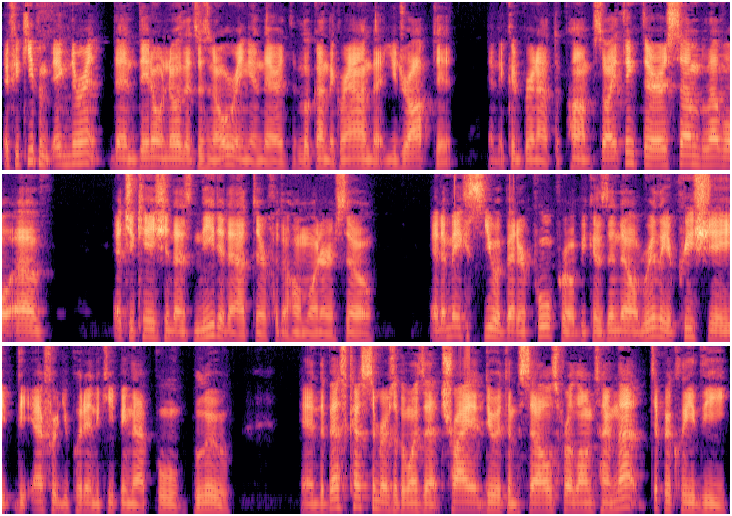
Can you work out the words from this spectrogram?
if you keep them ignorant, then they don't know that there's an O ring in there. They look on the ground that you dropped it and it could burn out the pump. So I think there is some level of education that's needed out there for the homeowner. So, and it makes you a better pool pro because then they'll really appreciate the effort you put into keeping that pool blue. And the best customers are the ones that try to do it themselves for a long time, not typically the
